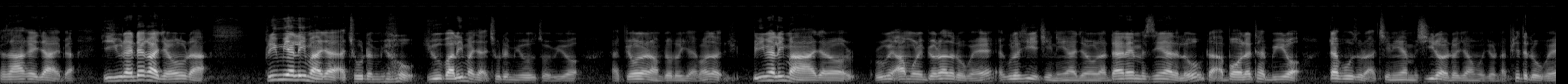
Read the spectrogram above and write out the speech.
ကစားခဲ့ကြရဗျဒီ United ကကျွန်တော်တို့ဒါ ပရီးမီးယားလိမှာကြာအချိုးတစ်မျိုးယူပါလိမှာကြာအချိုးတစ်မျိုးဆိုပြီးတော့ပြောရအောင်ပြောလို့ရတယ်ဘာလို့လဲပရီးမီးယားလိမှာကျတော့ရူဘင်အာမိုရင်ပြောရသလိုပဲအခုလက်ရှိအခြေအနေကကျွန်တော်တို့တန်းလည်းမစင်းရသလိုဒါအပေါ်လက်ထပ်ပြီးတော့တက်ဖို့ဆိုတာအခြေအနေကမရှိတော့တဲ့အတွက်ကြောင့်မို့ကျွန်တော်ဖြစ်တယ်လို့ပဲ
